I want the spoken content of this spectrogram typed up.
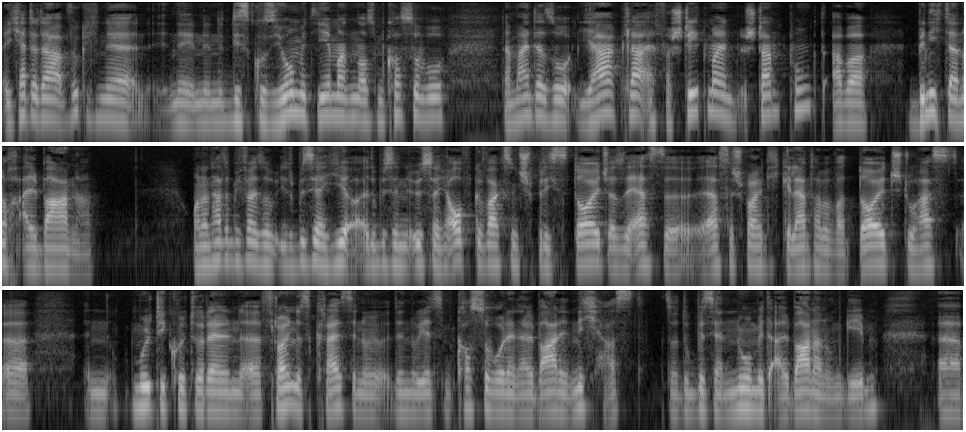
ich hatte da wirklich eine, eine, eine Diskussion mit jemandem aus dem Kosovo, da meint er so, ja klar, er versteht meinen Standpunkt, aber bin ich da noch Albaner? Und dann hat er mich gefragt, so, du bist ja hier, du bist in Österreich aufgewachsen, sprichst Deutsch, also erste, erste Sprache, die ich gelernt habe, war Deutsch, du hast äh, einen multikulturellen äh, Freundeskreis, den du, den du jetzt im Kosovo oder in Albanien nicht hast. Also du bist ja nur mit Albanern umgeben. Äh,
